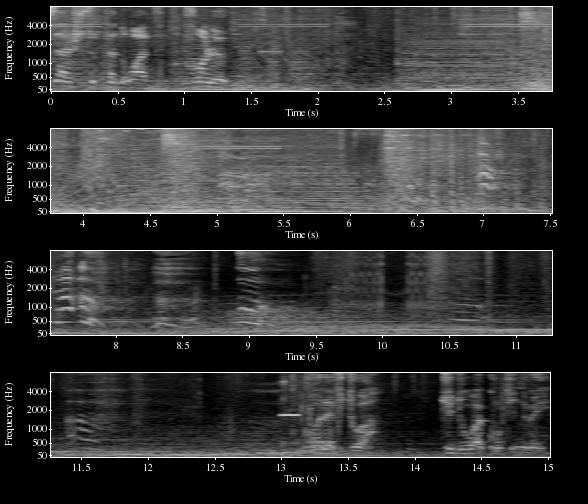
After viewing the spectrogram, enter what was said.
Passage sur ta droite. Prends-le. Relève-toi. Tu dois continuer.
